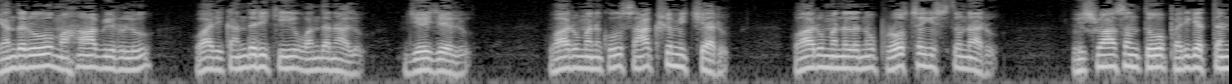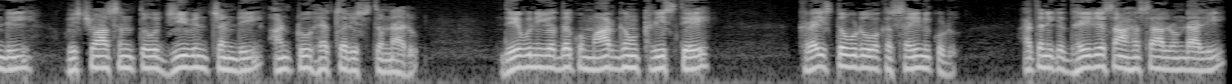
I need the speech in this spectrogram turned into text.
ఎందరో మహావీరులు వారికందరికీ వందనాలు. జేజేలు. వారు మనకు సాక్ష్యమిచ్చారు. వారు మనలను ప్రోత్సహిస్తున్నారు. విశ్వాసంతో పరిగెత్తండి విశ్వాసంతో జీవించండి అంటూ హెచ్చరిస్తున్నారు. దేవుని యొద్దకు మార్గం క్రీస్తే క్రైస్తవుడు ఒక సైనికుడు. అతనికి ధైర్య సాహసాలుండాలి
